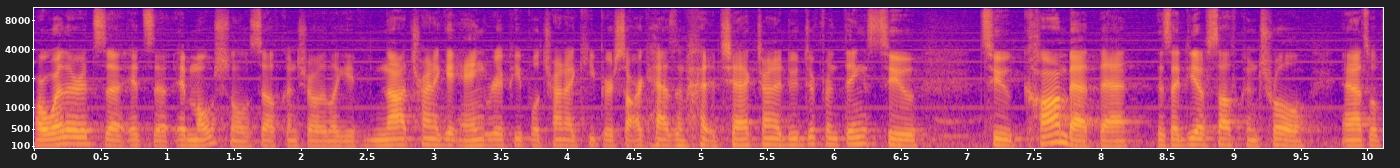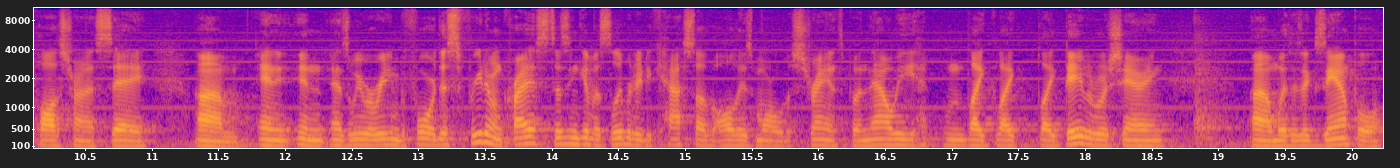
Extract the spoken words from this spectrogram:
or whether it's a, it's a emotional self-control like if not trying to get angry at people trying to keep your sarcasm at a check trying to do different things to to combat that this idea of self-control and that's what paul's trying to say um, and, and, as we were reading before, this freedom in Christ doesn't give us liberty to cast off all these moral restraints. But now we, like, like, like David was sharing um, with his example,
